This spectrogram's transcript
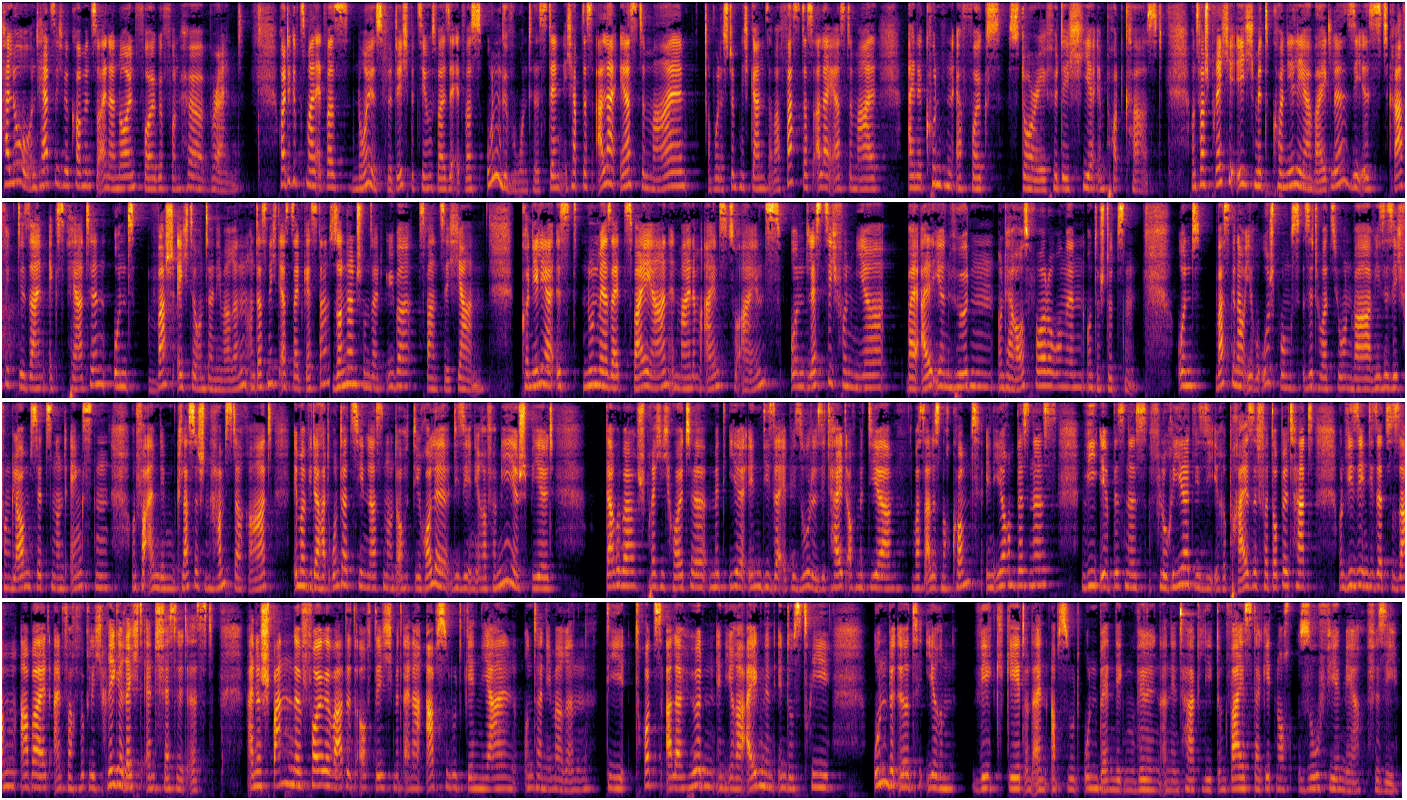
Hallo und herzlich willkommen zu einer neuen Folge von Her Brand. Heute gibt's mal etwas Neues für dich, beziehungsweise etwas Ungewohntes, denn ich habe das allererste Mal obwohl das stimmt nicht ganz, aber fast das allererste Mal eine Kundenerfolgsstory für dich hier im Podcast. Und zwar spreche ich mit Cornelia Weigle. Sie ist Grafikdesign-Expertin und waschechte Unternehmerin und das nicht erst seit gestern, sondern schon seit über 20 Jahren. Cornelia ist nunmehr seit zwei Jahren in meinem 1 zu 1 und lässt sich von mir bei all ihren Hürden und Herausforderungen unterstützen. Und was genau ihre Ursprungssituation war, wie sie sich von Glaubenssätzen und Ängsten und vor allem dem klassischen Hamsterrad immer wieder hat runterziehen lassen und auch die Rolle, die sie in ihrer Familie spielt, Darüber spreche ich heute mit ihr in dieser Episode. Sie teilt auch mit dir, was alles noch kommt in ihrem Business, wie ihr Business floriert, wie sie ihre Preise verdoppelt hat und wie sie in dieser Zusammenarbeit einfach wirklich regelrecht entfesselt ist. Eine spannende Folge wartet auf dich mit einer absolut genialen Unternehmerin, die trotz aller Hürden in ihrer eigenen Industrie unbeirrt ihren Weg geht und einen absolut unbändigen Willen an den Tag liegt und weiß, da geht noch so viel mehr für sie.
